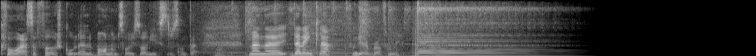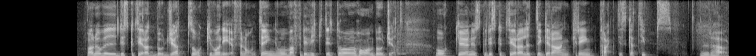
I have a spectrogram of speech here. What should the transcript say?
kvar, alltså förskole eller barnomsorgsavgifter och sånt där. Men eh, den enkla fungerar bra för mig. Ja, nu har vi diskuterat budget och vad det är för någonting och varför det är viktigt att ha en budget. Och eh, nu ska vi diskutera lite grann kring praktiska tips i det här.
